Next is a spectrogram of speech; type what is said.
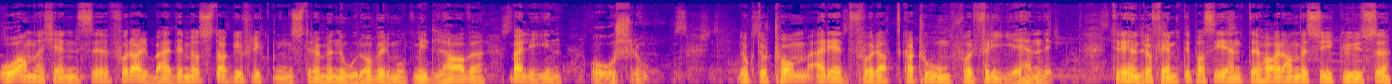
og anerkjennelse for arbeidet med å stagge flyktningstrømmen nordover mot Middelhavet, Berlin og Oslo. Dr. Tom er redd for at Khartoum får frie hender. 350 pasienter har han ved sykehuset.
